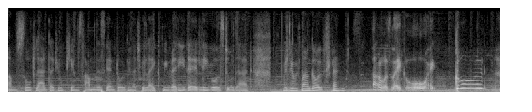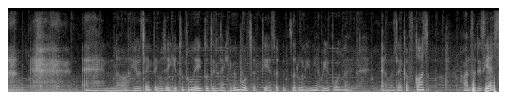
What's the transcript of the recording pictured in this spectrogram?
I'm so glad that you came samne se and told me that you like me. Very rarely girls do that. Will you be my girlfriend? I was like, oh my god. And he was like देखो चाहिए तो तू एक दो दिन लेके भी बोल सकती है ऐसा कुछ ज़रूरी नहीं अभी बोलना है and I was like of course answer is yes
